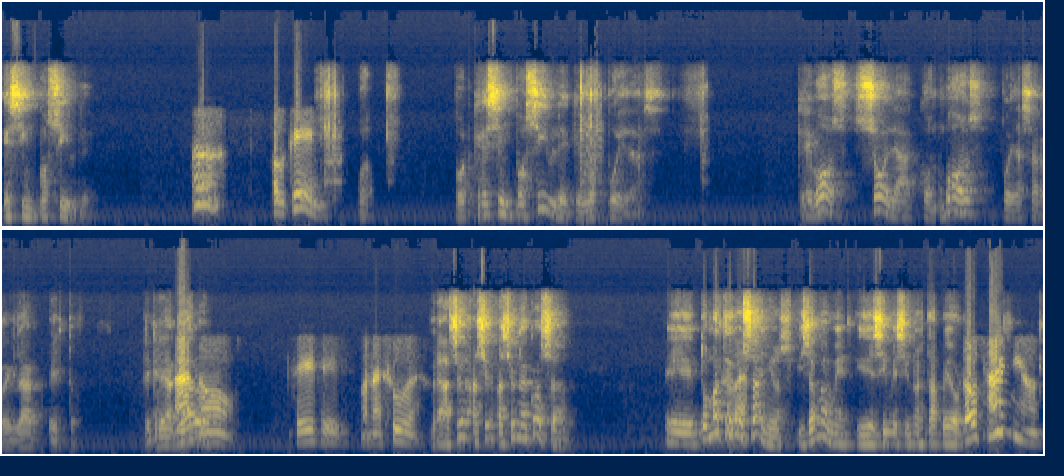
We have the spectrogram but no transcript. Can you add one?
es imposible. Ah, ¿Por qué? porque es imposible que vos puedas, que vos sola, con vos, puedas arreglar esto. ¿Te queda ah, claro? no. Sí, sí, con ayuda. Hace, una cosa. Eh, tomate dos años y llámame y decime si no está peor. ¿Dos años?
